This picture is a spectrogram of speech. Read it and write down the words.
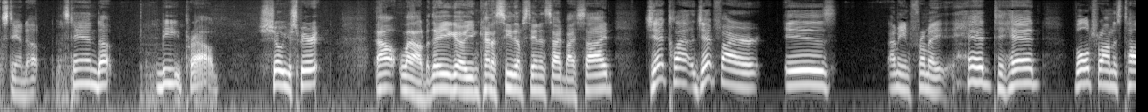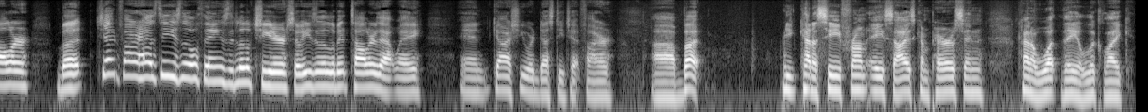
Stand up. Stand up. Be proud. Show your spirit out loud. But there you go. You can kind of see them standing side by side. Jet Jetfire is, I mean, from a head to head, Voltron is taller, but Jetfire has these little things, a little cheater, so he's a little bit taller that way. And gosh, you are dusty, Jetfire. Uh, but you kind of see from a size comparison kind of what they look like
